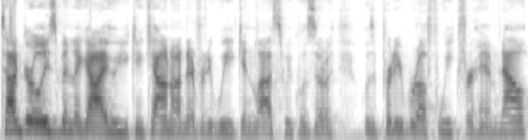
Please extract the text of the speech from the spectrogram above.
Todd Gurley's been a guy who you can count on every week, and last week was a was a pretty rough week for him. Now,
